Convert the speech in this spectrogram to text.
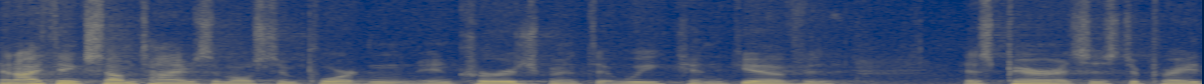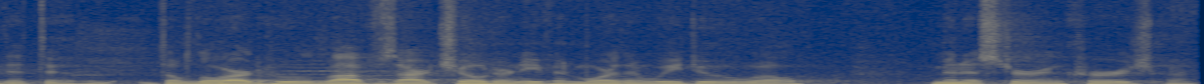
And I think sometimes the most important encouragement that we can give as parents is to pray that the, the Lord, who loves our children even more than we do, will minister encouragement.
